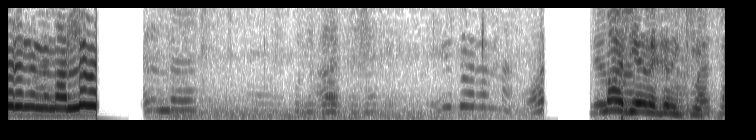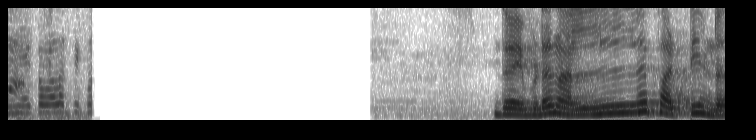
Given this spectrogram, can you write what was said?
ഇവിടെ നല്ല മര്യാദയ്ക്ക് അടുത്ത ഇതാ ഇവിടെ നല്ല പട്ടിയുണ്ട്.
